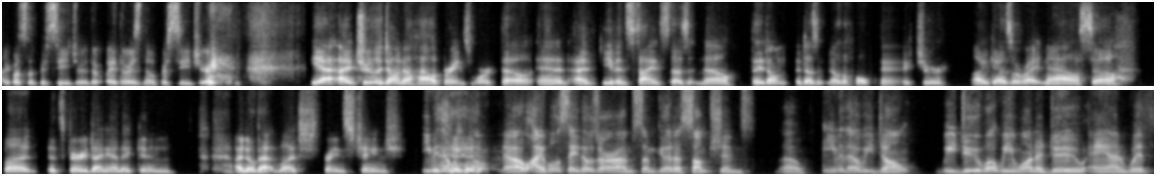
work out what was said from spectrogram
Like, what's the procedure? Wait, there is no procedure. yeah, I truly don't know how brains work though, and I, even science doesn't know. They don't. It doesn't know the whole picture like as of right now. So, but it's very dynamic, and I know that much. Brains change. Even though we don't know, I will say those are um, some good assumptions though. Even though we don't we do what we want to do and with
